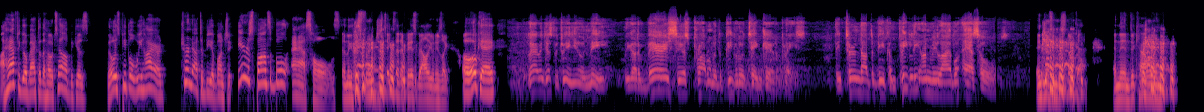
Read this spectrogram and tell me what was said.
I have to go back to the hotel because those people we hired." Turned out to be a bunch of irresponsible assholes. And then his friend just takes that at face value and he's like, Oh, okay. Larry, just between you and me, we got a very serious problem with the people who are taking care of the place. They turned out to be completely unreliable assholes. And gives him the snowcat. And then Dick Hallorann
